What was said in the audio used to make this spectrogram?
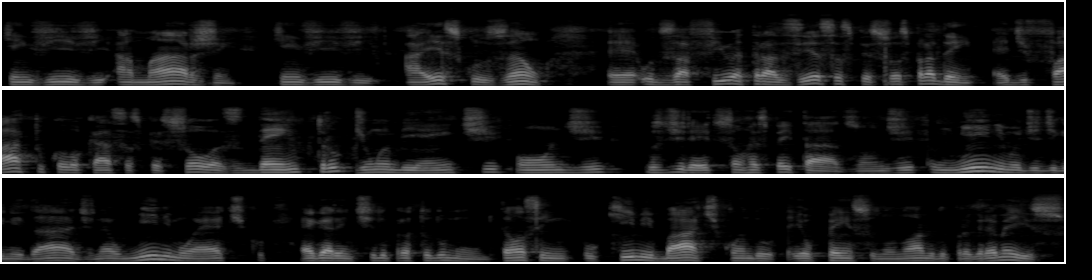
quem vive à margem, quem vive a exclusão, é, o desafio é trazer essas pessoas para dentro, é de fato colocar essas pessoas dentro de um ambiente onde os direitos são respeitados, onde um mínimo de dignidade, né, o mínimo ético é garantido para todo mundo. Então, assim, o que me bate quando eu penso no nome do programa é isso:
